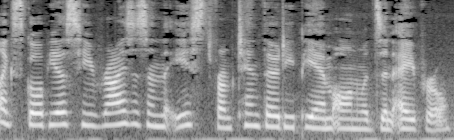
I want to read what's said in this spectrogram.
Like Scorpius, he rises in the east from 10:30 p.m. onwards in April.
